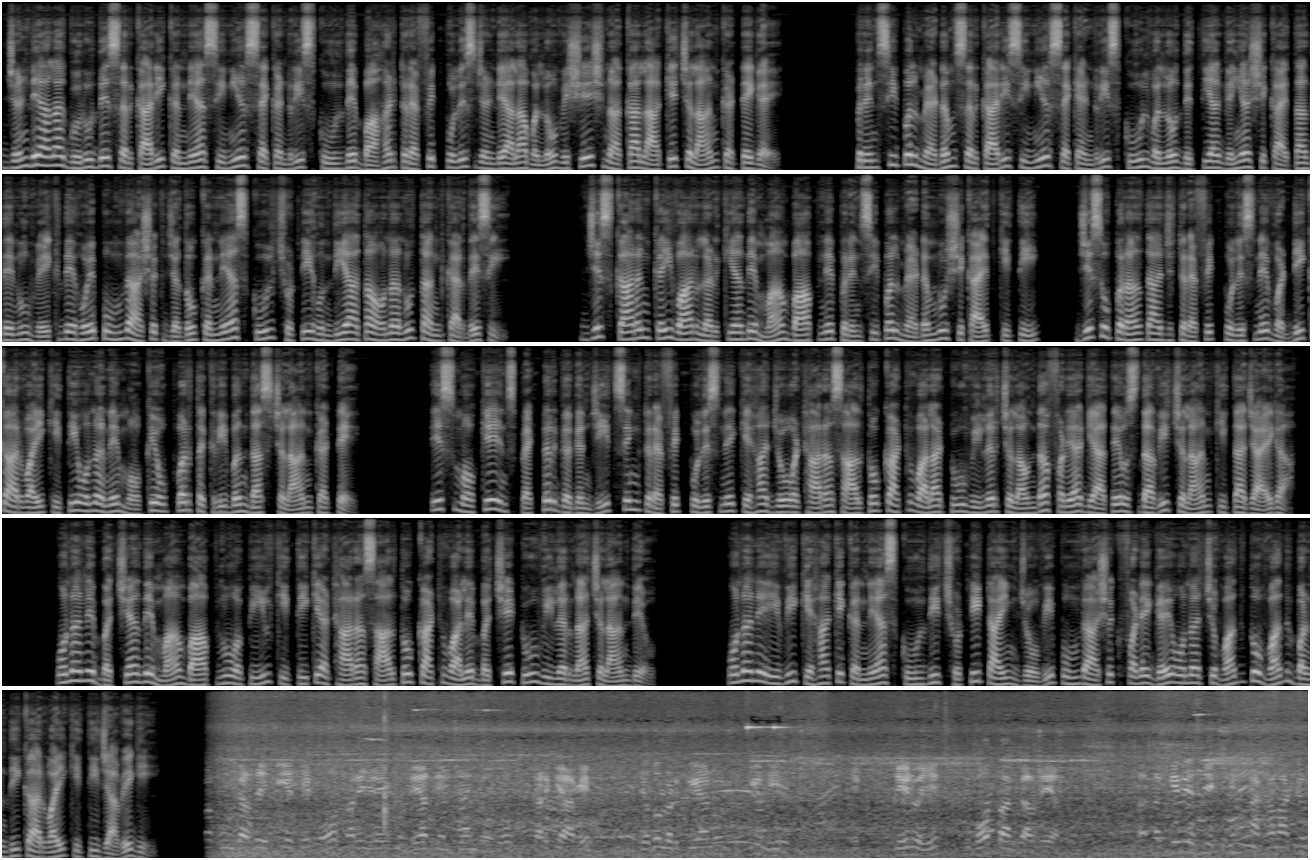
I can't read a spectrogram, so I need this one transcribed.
ਜੰਡਿਆਲਾ ਗੁਰੂ ਦੇ ਸਰਕਾਰੀ ਕੰਨਿਆ senior secondary school ਦੇ ਬਾਹਰ ਟ੍ਰੈਫਿਕ ਪੁਲਿਸ ਜੰਡਿਆਲਾ ਵੱਲੋਂ ਵਿਸ਼ੇਸ਼ ਨਾਕਾ ਲਾ ਕੇ ਚਲਾਨ ਕੱਟੇ ਗਏ। ਪ੍ਰਿੰਸੀਪਲ ਮੈਡਮ ਸਰਕਾਰੀ ਸੀਨੀਅਰ ਸੈਕੰਡਰੀ ਸਕੂਲ ਵੱਲੋਂ ਦਿੱਤੀਆਂ ਗਈਆਂ ਸ਼ਿਕਾਇਤਾਂ ਦੇ ਨੂੰ ਵੇਖਦੇ ਹੋਏ ਭੂੰਗ ਆਸ਼ਕ ਜਦੋਂ ਕੰਨਿਆ ਸਕੂਲ ਛੁੱਟੀ ਹੁੰਦੀ ਆ ਤਾਂ ਉਹਨਾਂ ਨੂੰ ਤੰਗ ਕਰਦੇ ਸੀ। ਜਿਸ ਕਾਰਨ ਕਈ ਵਾਰ ਲੜਕੀਆਂ ਦੇ ਮਾਂ-ਬਾਪ ਨੇ ਪ੍ਰਿੰਸੀਪਲ ਮੈਡਮ ਨੂੰ ਸ਼ਿਕਾਇਤ ਕੀਤੀ, ਜਿਸ ਉਪਰੰਤ ਅੱਜ ਟ੍ਰੈਫਿਕ ਪੁਲਿਸ ਨੇ ਵੱਡੀ ਕਾਰਵਾਈ ਕੀਤੀ। ਉਹਨਾਂ ਨੇ ਮੌਕੇ ਉੱਪਰ ਤਕਰੀਬਨ 10 ਚਲਾਨ ਕੱਟੇ। ਇਸ ਮੌਕੇ inspector Gaganjeet Singh traffic police ਨੇ ਕਿਹਾ, ਜੋ 18 ਸਾਲ ਤੋਂ ਘੱਟ ਵਾਲਾ ਟੂ ਵੀਲਰ ਚਲਾਉਂਦਾ ਫੜਿਆ ਗਿਆ ਤੇ ਉਸ ਦਾ ਵੀ ਚਲਾਨ ਕੀਤਾ ਜਾਏਗਾ। ਉਹਨਾਂ ਨੇ ਬੱਚਿਆਂ ਦੇ ਮਾਂ-ਬਾਪ ਨੂੰ ਅਪੀਲ ਕੀਤੀ ਕਿ 18 ਸਾਲ ਤੋਂ ਘੱਟ ਵਾਲੇ ਬੱਚੇ ਟੂ ਵੀਲਰ ਨਾ ਚਲਾਨ ਦਿਓ। ਉਹਨਾਂ ਨੇ ਇਹ ਵੀ ਕਿਹਾ ਕਿ ਕੰਨਿਆ ਸਕੂਲ ਦੀ ਛੁੱਟੀ ਟਾਈਮ ਜੋ ਵੀ ਪੁੰਗਾਸ਼ਕ ਫੜੇ ਗਏ, ਉਹਨਾਂ 'ਚ ਵੱਧ ਤੋਂ ਵੱਧ ਬਣਦੀ ਕਾਰਵਾਈ ਕੀਤੀ ਜਾਵੇਗੀ। ਕਰਦੇ ਕਿ ਇੱਥੇ ਬਹੁਤ ਸਾਰੇ ਜਿਹੜੇ ਮੁੰਡੇ ਆ ਤਿੰਨ ਤਿੰਨ ਦੋ ਦੋ ਕੇ ਆ ਗਏ। ਜਦੋਂ ਲੜਕੀਆਂ ਨੂੰ ਛੁੱਟੀ ਹੁੰਦੀ ਇੱਕ ਡੇਢ ਵਜੇ ਇਹ ਬਹੁਤ ਤੰਗ ਕਰਦੇ ਆ। ਅੱਗੇ ਵੀ ਅਸੀਂ ਇੱਕ ਦਿਨ ਨਾਕਾ ਲਾ ਕੇ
